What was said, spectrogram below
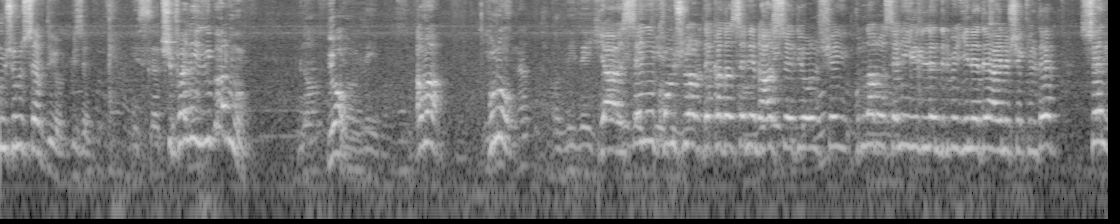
komşunu sev diyor bize. Şifayla ilgi var mı? Yok. Ama bunu ya senin komşular ne kadar seni rahatsız ediyor şey bunları seni ilgilendirmiyor yine de aynı şekilde sen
